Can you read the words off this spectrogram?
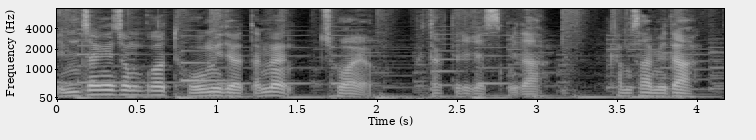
임장의 정보가 도움이 되었다면 좋아요 부탁드리겠습니다. 감사합니다.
